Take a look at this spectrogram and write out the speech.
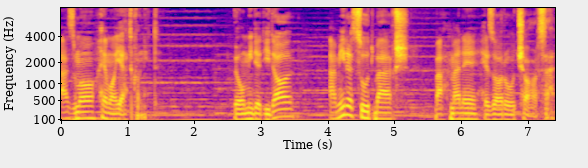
از ما حمایت کنید. به امید دیدار امیر سودبخش بهمن 1400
